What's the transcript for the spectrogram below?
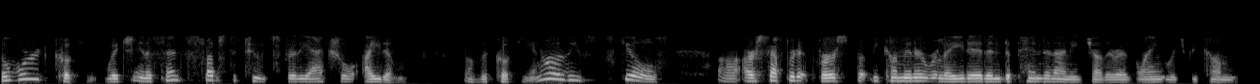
the word cookie, which in a sense substitutes for the actual item of the cookie. And all of these skills uh, are separate at first, but become interrelated and dependent on each other as language becomes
